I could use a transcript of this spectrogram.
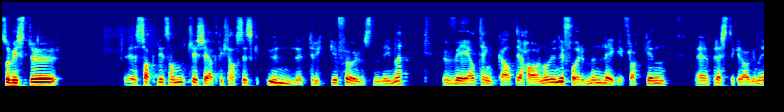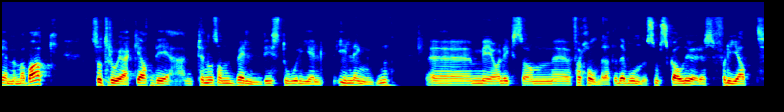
Så hvis du eh, sagt litt sånn klisjéaktig klassisk undertrykker følelsene dine ved å tenke at jeg har nå uniformen, legefrakken, eh, prestekragen å gjemme meg bak, så tror jeg ikke at det er til noen sånn veldig stor hjelp i lengden med å liksom eh, forholde deg til det vonde som skal gjøres. Fordi at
